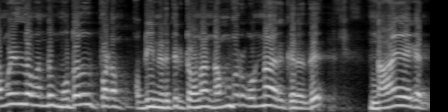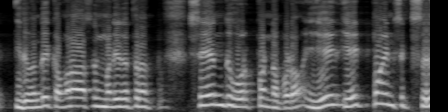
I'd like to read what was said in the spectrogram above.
தமிழில் வந்து முதல் படம் அப்படின்னு எடுத்துக்கிட்டோம்னா நம்பர் ஒன்னா இருக்கிறது நாயகன். இது வந்து கமலஹாசன் மணிரத்னம் சேர்ந்து ஒர்க் பண்ண படம். ஏ எயிட் பாயிண்ட் சிக்ஸ்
